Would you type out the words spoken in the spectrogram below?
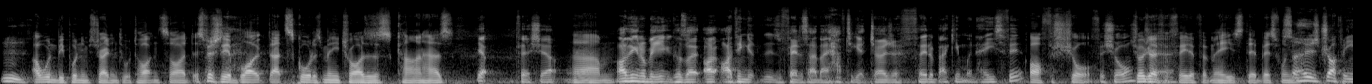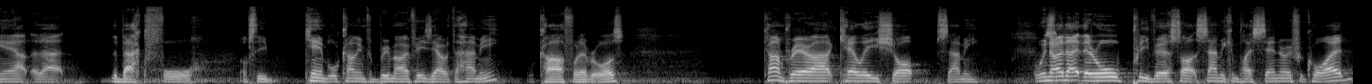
Hmm. I wouldn't be putting him straight into a Titan side, especially a bloke that scored as many tries as Khan has. Yep. Fair shout. Um, I think it'll be because I, I, I think it is fair to say they have to get Jojo Fifita back in when he's fit. Oh, for sure. For sure, Jojo yeah. Fifita for me is their best winger. So who's dropping out of that? The back four. Obviously, Campbell coming for Brimo if he's out with the hammy or calf, whatever it was. Khan Pereira, Kelly, Shop, Sammy. We know that they're all pretty versatile. Sammy can play centre if required.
